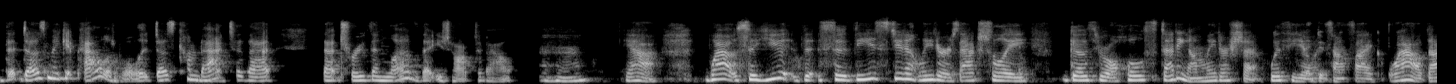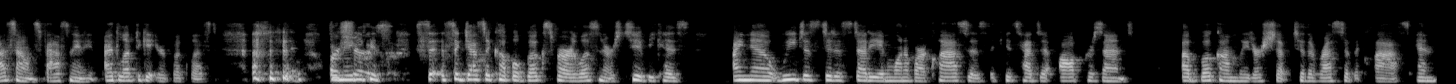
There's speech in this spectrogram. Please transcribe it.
that does make it palatable. It does come back to that that truth and love that you talked about. Mm-hmm. Yeah. Wow. So you, so these student leaders actually go through a whole study on leadership with you. It sounds like, wow, that sounds fascinating. I'd love to get your book list. or maybe sure. you could su- suggest a couple books for our listeners too, because I know we just did a study in one of our classes. The kids had to all present a book on leadership to the rest of the class. And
